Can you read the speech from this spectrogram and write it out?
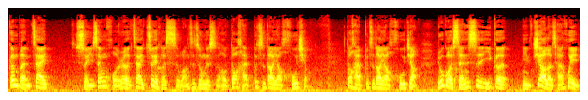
根本在水深火热、在罪和死亡之中的时候，都还不知道要呼求，都还不知道要呼叫。如果神是一个你叫了才会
